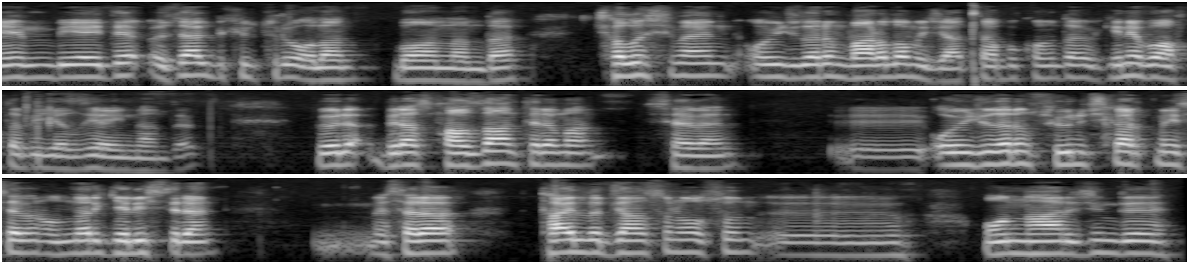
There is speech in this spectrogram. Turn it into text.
NBA'de özel bir kültürü olan bu anlamda çalışmayan oyuncuların var olamayacağı hatta bu konuda yine bu hafta bir yazı yayınlandı. Böyle biraz fazla antrenman seven, e, oyuncuların suyunu çıkartmayı seven, onları geliştiren mesela Tyler Johnson olsun e, onun haricinde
